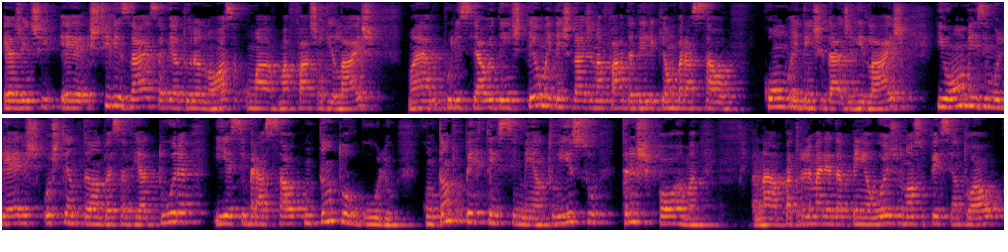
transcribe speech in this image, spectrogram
é a gente é, estilizar essa viatura nossa com uma, uma faixa lilás é? O policial ter uma identidade na farda dele, que é um braçal com a identidade lilás, e homens e mulheres ostentando essa viatura e esse braçal com tanto orgulho, com tanto pertencimento. Isso transforma. Na Patrulha Maria da Penha, hoje, o nosso percentual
